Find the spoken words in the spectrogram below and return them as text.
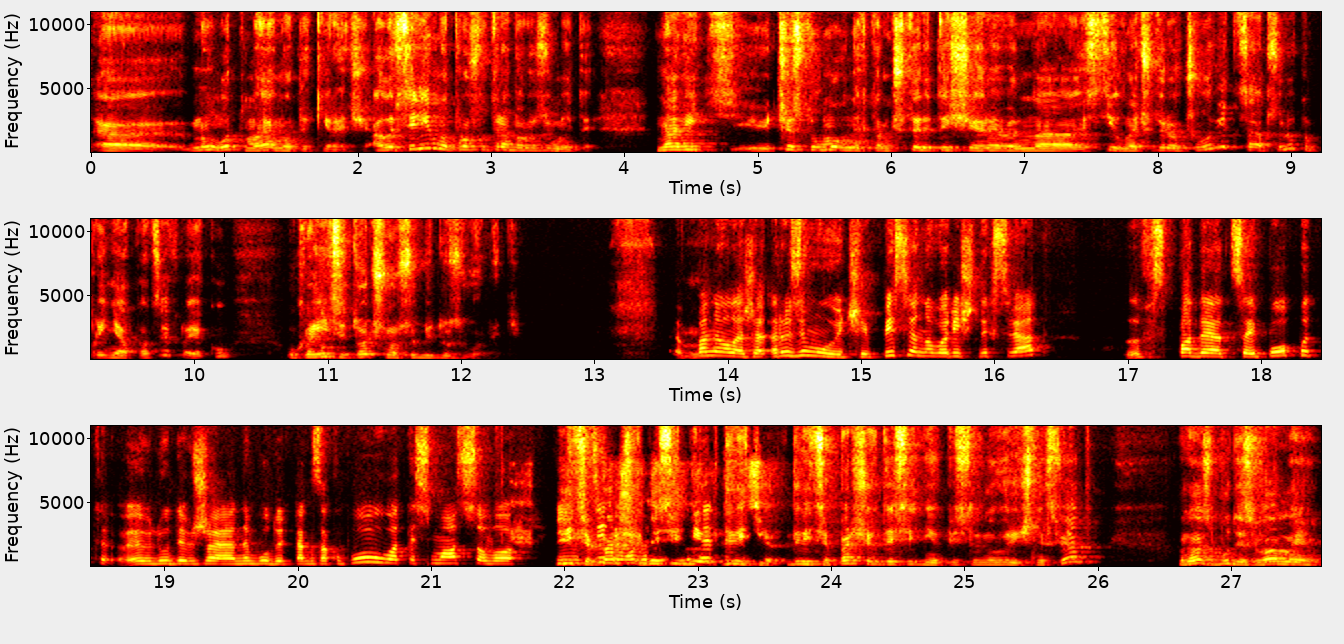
Е, ну, от маємо такі речі. Але все рівно просто треба розуміти. Навіть е, чисто умовних там 4 тисячі гривень на стіл на 4 чоловік це абсолютно прийнятна цифра, яку українці точно собі дозволять. Пане Олеже, резюмуючи, після новорічних свят е, спаде цей попит, люди вже не будуть так закуповуватись масово. Дивіться, перших можуть 10 днів, дивіться, дивіться, перших 10 днів після новорічних свят у нас буде з вами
